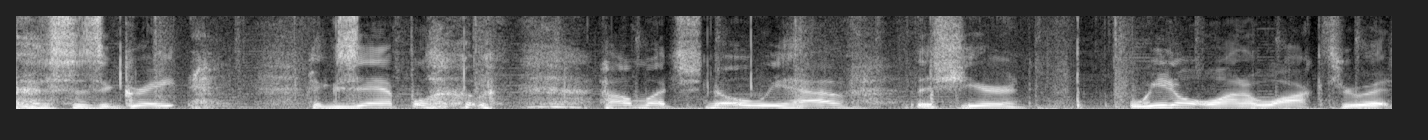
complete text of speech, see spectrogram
This is a great example of how much snow we have this year and we don't want to walk through it.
